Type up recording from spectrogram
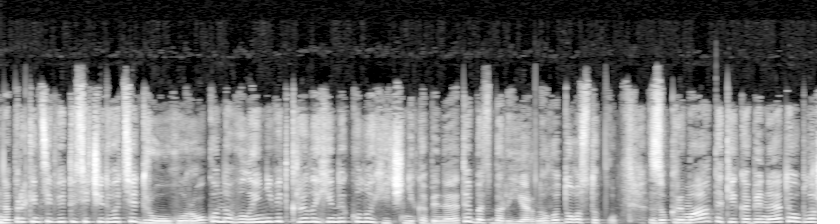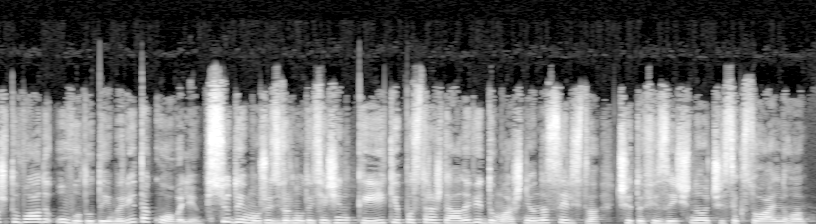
Наприкінці 2022 року на Волині відкрили гінекологічні кабінети безбар'єрного доступу. Зокрема, такі кабінети облаштували у Володимирі та Ковалі. Сюди можуть звернутися жінки, які постраждали від домашнього насильства, чи то фізичного, чи сексуального.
